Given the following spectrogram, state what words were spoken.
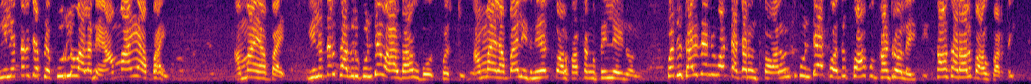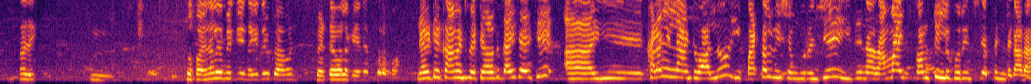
వీళ్ళిద్దరు చెప్పే కుర్లు వాళ్ళనే అమ్మాయి అబ్బాయి. అమ్మాయి అబ్బాయి. వీళ్ళిద్దరు చదువుకుంటే వాళ్ళు తాగబోదు ఫస్ట్. అమ్మాయిల అబ్బాయిలు ఇది నేర్చుకోవాలి కొత్తగా పెళ్ళి అయిన వాళ్ళు. కొద్ది తల్లిదండ్రులు కూడా దగ్గర ఉంచుకోవాలి. ఉంచుకుంటే కొద్ది కోపం కంట్రోల్ అవుతాయి. సంసారాలు బాగుపడతాయి. అది. సో ఫైనల్గా మీకు నెగిటివ్ కామెంట్స్ పెట్టే వాళ్ళకి ఏం చెప్తారమ్మా? నెగిటివ్ కామెంట్ పెట్టే వాళ్ళకి దయచేసి ఆ, ఈ కడలి లాంటి వాళ్ళు ఈ బట్టల విషయం గురించి ఇది నా అమ్మాయి సొంత ఇల్లు గురించి చెప్పింది కదా.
